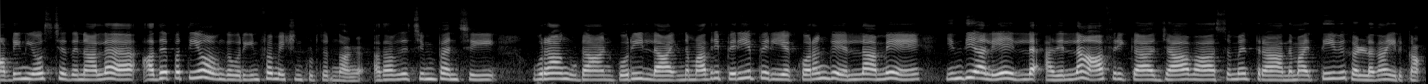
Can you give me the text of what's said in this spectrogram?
அப்படின்னு யோசித்ததுனால அதை பற்றியும் அவங்க ஒரு இன்ஃபர்மேஷன் கொடுத்துருந்தாங்க. அதாவது சிம்பன்சி உராங்குடான் கொரில்லா இந்த மாதிரி பெரிய பெரிய குரங்கு எல்லாமே இந்தியாவிலேயே இல்லை. அதெல்லாம் ஆஃப்ரிக்கா ஜாவா சுமித்ரா அந்த மாதிரி தீவுகளில் தான் இருக்கான்.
